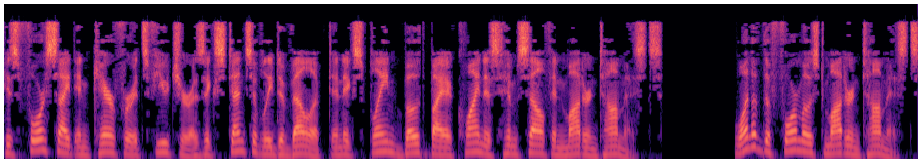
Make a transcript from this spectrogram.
his foresight and care for its future is extensively developed and explained both by Aquinas himself and modern Thomists. One of the foremost modern Thomists,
